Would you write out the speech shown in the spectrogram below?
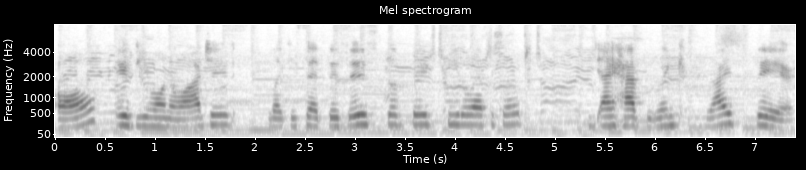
all. If you want to watch it, like I said, this is the big Beatle episode. I have the link right there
